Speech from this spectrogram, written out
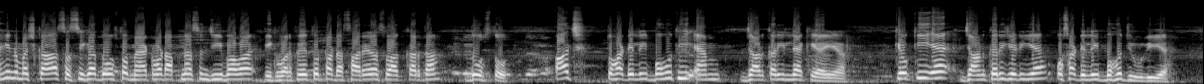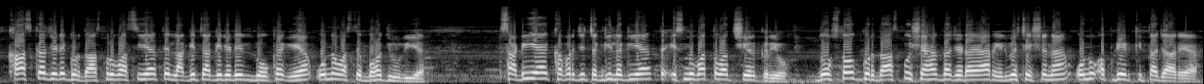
ਹਿੰਦ, ਨਮਸਕਾਰ, ਸਤਿ ਸ਼੍ਰੀ ਅਕਾਲ ਦੋਸਤੋ, ਮੈਂ ਤੁਹਾਡਾ ਆਪਣਾ ਸੰਜੀਵ ਬਾਵਾ। ਇੱਕ ਵਾਰ ਫਿਰ ਤੋਂ ਤੁਹਾਡਾ ਸਾਰਿਆਂ ਦਾ ਸਵਾਗਤ ਕਰਦਾ। ਦੋਸਤੋ, ਅੱਜ ਤੁਹਾਡੇ ਲਈ ਬਹੁਤ ਹੀ ਅਹਿਮ ਜਾਣਕਾਰੀ ਲੈ ਕੇ ਆਏ ਆ ਕਿਉਂਕਿ ਇਹ ਜਾਣਕਾਰੀ ਜਿਹੜੀ ਹੈ, ਉਹ ਸਾਡੇ ਲਈ ਬਹੁਤ ਜ਼ਰੂਰੀ ਹੈ। ਖਾਸ ਕਰ ਜਿਹੜੇ ਗੁਰਦਾਸਪੁਰ ਵਾਸੀ ਹੈ ਤੇ ਲਾਗੇ ਚਾਗੇ ਜਿਹੜੇ ਲੋਕ ਹੈਗੇ ਆ, ਉਹਨਾਂ ਵਾਸਤੇ ਬਹੁਤ ਜ਼ਰੂਰੀ ਹੈ। ਸਾਡੀ ਇਹ ਖਬਰ ਜੇ ਚੰਗੀ ਲੱਗੀ ਹੈ, ਤਾਂ ਇਸ ਨੂੰ ਵੱਧ ਤੋਂ ਵੱਧ ਸ਼ੇਅਰ ਕਰਿਓ। ਦੋਸਤੋ, ਗੁਰਦਾਸਪੁਰ ਸ਼ਹਿਰ ਦਾ ਜਿਹੜਾ ਹੈ ਰੇਲਵੇ ਸਟੇਸ਼ਨ ਹੈ, ਉਹਨੂੰ ਅਪਡੇਟ ਕੀਤਾ ਜਾ ਰਿਹਾ ਹੈ।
